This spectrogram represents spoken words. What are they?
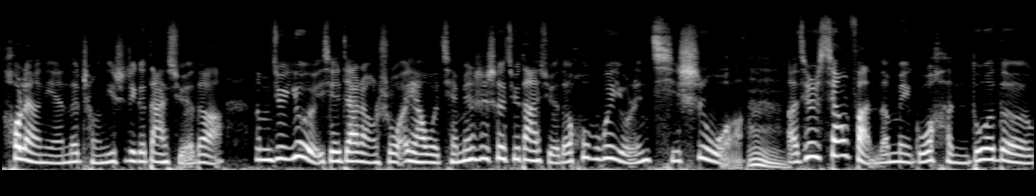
后两年的成绩是这个大学的。那么就又有一些家长说：“哎呀，我前面是社区大学的，会不会有人歧视我？”嗯啊，其实相反的，美国很多的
